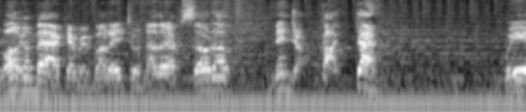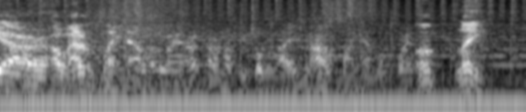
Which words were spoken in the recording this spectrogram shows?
Welcome back, everybody, to another episode of Ninja Gaiden. We are. Oh, Adam's playing now, by the way. I, I don't know if you told him that. Even I was playing at one point. I'm playing.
